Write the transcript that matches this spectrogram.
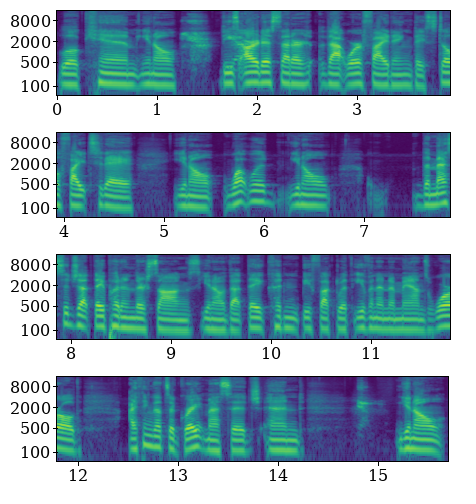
Lil Kim, you know, these yeah. artists that are that were fighting, they still fight today. You know, what would, you know, the message that they put in their songs, you know, that they couldn't be fucked with even in a man's world, I think that's a great message. And, yeah. you know,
